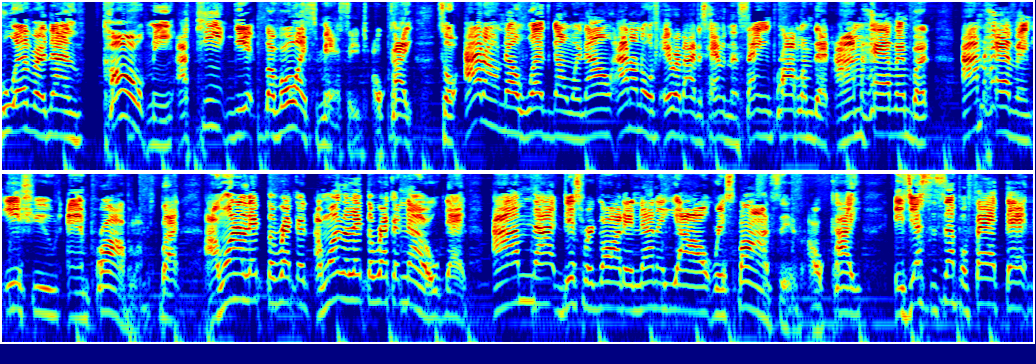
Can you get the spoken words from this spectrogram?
whoever done called me, I can't get the voice message, okay? So I don't know what's going on. I don't know if everybody's having the same problem that I'm having, but I'm having issues and problems. But I want to let the record I want to let the record know that I'm not disregarding none of y'all responses, okay? It's just the simple fact that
